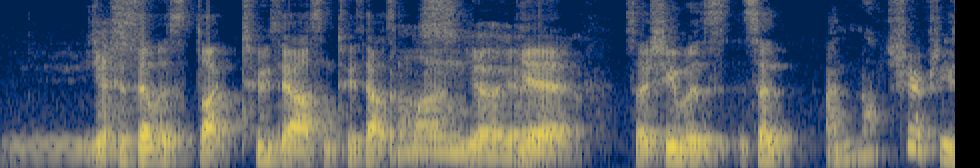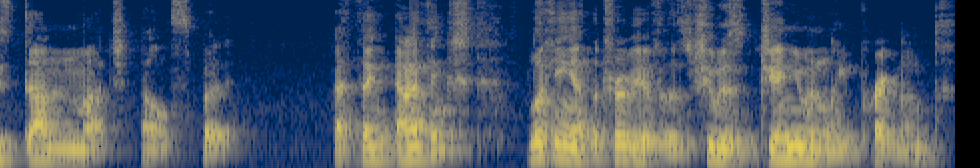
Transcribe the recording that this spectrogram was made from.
Yes, Because that was like 2000, 2001. Yeah, yeah, yeah. So she was. So I'm not sure if she's done much else, but I think, and I think looking at the trivia for this, she was genuinely pregnant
